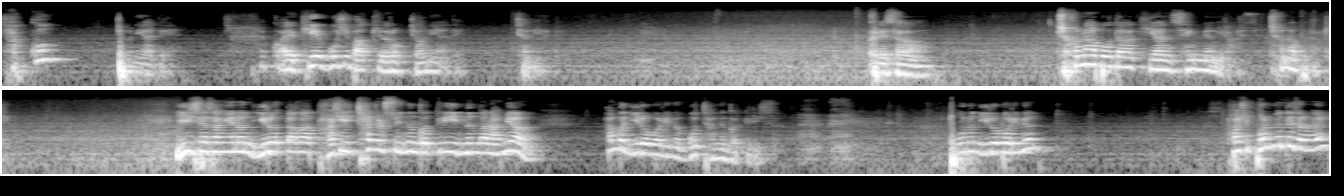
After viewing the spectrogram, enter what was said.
자꾸 전해야 돼. 자꾸 아예 귀에 못이 박히도록 전해야 돼. 전해야 돼. 그래서 천하보다 귀한 생명이라고 했어요. 천하보다 귀. 이 세상에는 잃었다가 다시 찾을 수 있는 것들이 있는가 하면 한번 잃어버리면 못 찾는 것들이 있어. 돈은 잃어버리면 다시 벌면 되잖아요.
